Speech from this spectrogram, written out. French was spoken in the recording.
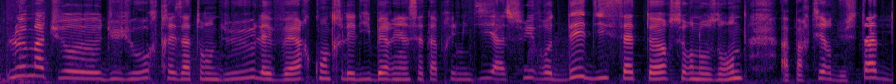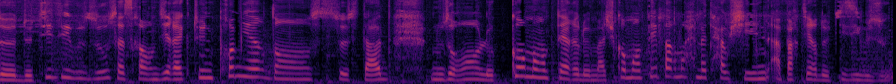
Le match euh, du jour, très attendu, les Verts contre les Libériens cet après-midi à suivre dès 17h sur nos ondes à partir du stade de, Tizi Ouzou. Ça sera en direct, une première dans ce stade. Nous aurons le commentaire et le match commenté par Mohamed Haouchin à partir de Tizi Ouzou.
